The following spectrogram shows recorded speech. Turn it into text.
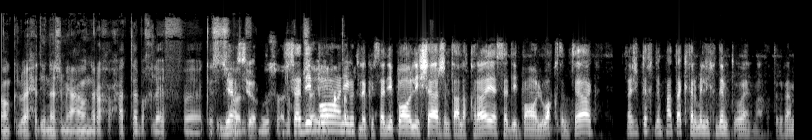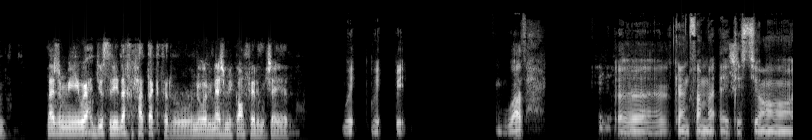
donc الواحد ينجم يعاون روحه حتى بخلاف bien sûr ça dépend أنا قلت لك ça dépend les charges نتاع القراية ça dépend الوقت نتاعك تنجم تخدم حتى أكثر من اللي خدمته وين ما خاطر فهمت. نجم واحد يوصل يدخل حتى أكثر ونور ينجم ي confirmer شيء oui oui oui واضح. أه كان فما أي question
